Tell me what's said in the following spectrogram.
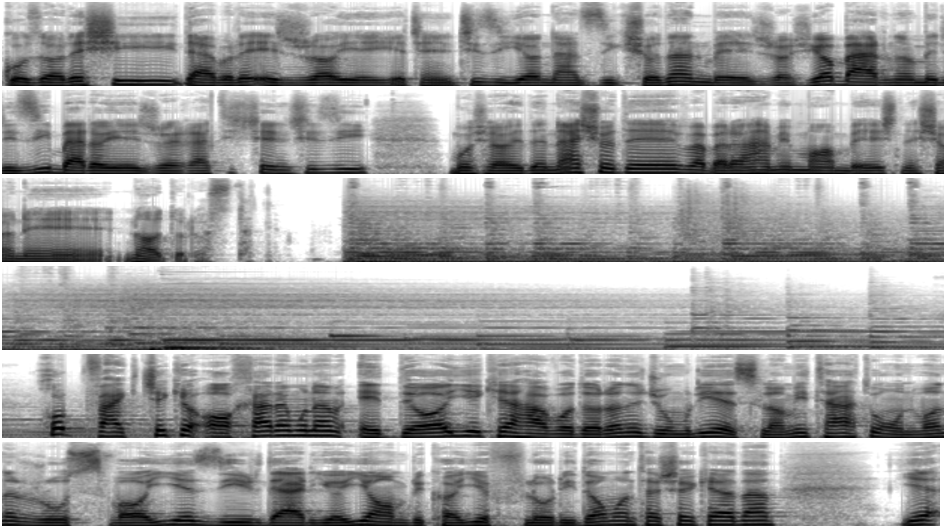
گزارشی درباره اجرای یه چنین چیزی یا نزدیک شدن به اجراش یا برنامه ریزی برای اجرای قطعی چنین چیزی مشاهده نشده و برای همین ما هم بهش نشان نادرست دادیم. خب فکچک آخرمون هم ادعاییه که هواداران جمهوری اسلامی تحت عنوان رسوایی زیردریایی آمریکایی فلوریدا منتشر کردن یه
